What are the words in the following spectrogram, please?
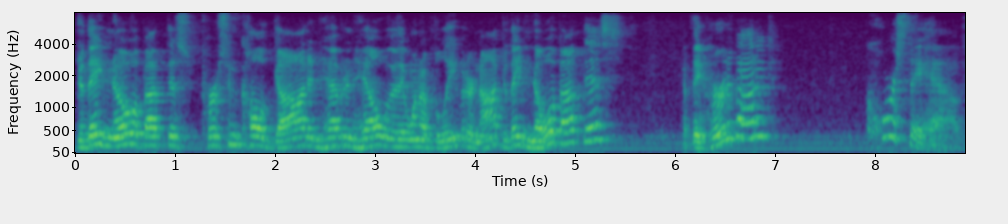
do they know about this person called God in heaven and hell, whether they want to believe it or not? Do they know about this? Have they heard about it? Of course they have.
